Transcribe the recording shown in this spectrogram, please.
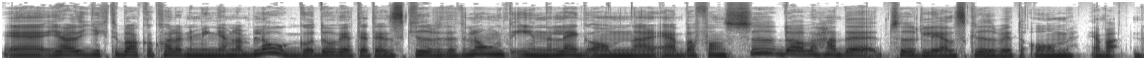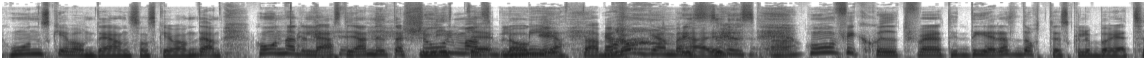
eh, jag gick tillbaka och kollade min gamla blogg och då vet jag att jag hade skrivit ett långt inlägg om när Ebba von Sydow hade tydligen skrivit om, jag bara, hon skrev om den som skrev om den. Hon hade läst i Anita Schulmans Lite blogg. metabloggande här. precis. Ja. Hon fick skit för att deras dotter skulle börja tidigt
